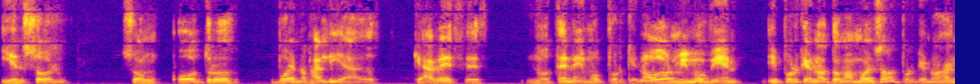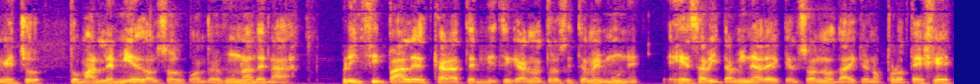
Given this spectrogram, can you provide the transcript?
y el sol son otros buenos aliados que a veces no tenemos porque no dormimos bien y porque no tomamos el sol, porque nos han hecho tomarle miedo al sol cuando es una de las principales características de nuestro sistema inmune, es esa vitamina D que el sol nos da y que nos protege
